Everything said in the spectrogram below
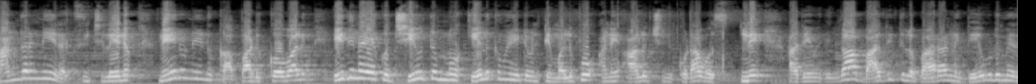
అందరినీ రక్షించలేను. నేను నేను కాపాడుకోవాలి. ఇది నా యొక్క జీవితంలో కీలకమైనటువంటి మలుపు అనే ఆలోచన కూడా వస్తుంది. అదేవిధంగా బాధితుల భారాన్ని దేవుడి మీద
